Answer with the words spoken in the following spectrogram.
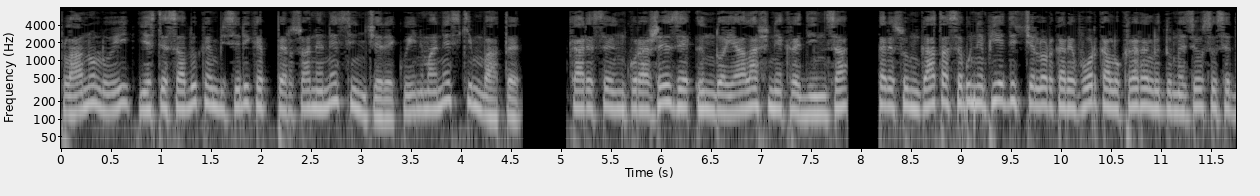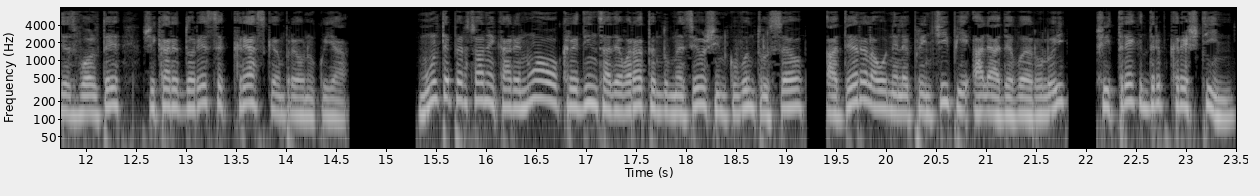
Planul lui este să aducă în biserică persoane nesincere, cu inima neschimbată, care să încurajeze îndoiala și necredința care sunt gata să pune piedici celor care vor ca lucrarea lui Dumnezeu să se dezvolte și care doresc să crească împreună cu ea. Multe persoane care nu au o credință adevărată în Dumnezeu și în cuvântul său aderă la unele principii ale adevărului și trec drept creștini.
